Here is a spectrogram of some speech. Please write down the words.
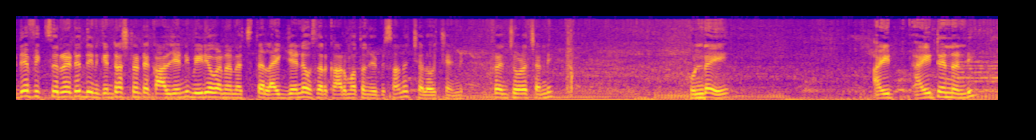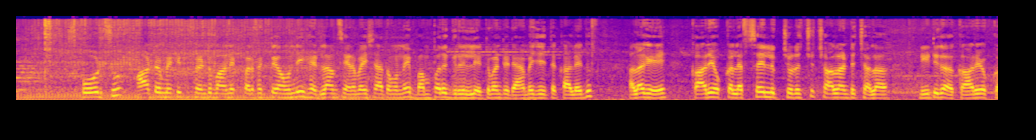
ఇదే ఫిక్స్డ్ రేట్ దీనికి ఇంట్రెస్ట్ ఉంటే కాల్ చేయండి. వీడియో కన్నా నచ్చితే లైక్ చేయండి. ఒకసారి కారు మొత్తం చూపిస్తాను. చలో వచ్చేయండి ఫ్రెండ్స్ చూడొచ్చండి. హుండై ఐ ఐ టెన్ అండి. స్పోర్ట్స్ ఆటోమేటిక్ ఫ్రంట్ బాగానే పర్ఫెక్ట్గా ఉంది. హెడ్ లాంప్స్ ఎనభై శాతం ఉన్నాయి. బంపర్ గ్రిల్ ఎటువంటి డ్యామేజ్ అయితే కాలేదు. అలాగే కారు యొక్క లెఫ్ట్ సైడ్ లుక్ చూడొచ్చు. చాలా అంటే చాలా నీట్గా కారు యొక్క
